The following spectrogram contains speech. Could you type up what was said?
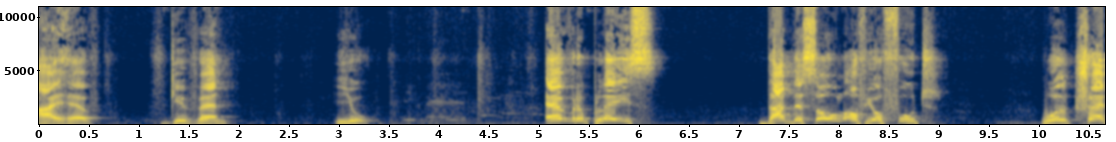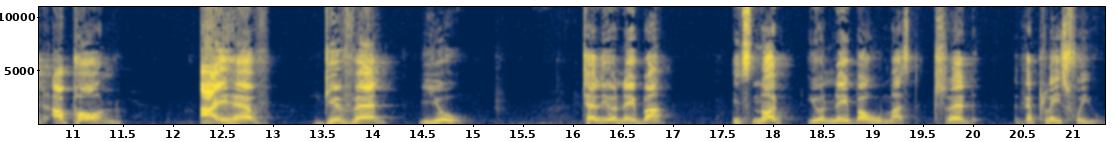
I have given you. Every place that the sole of your foot will tread upon, I have given you. Tell your neighbor, it's not your neighbor who must tread the place for you.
